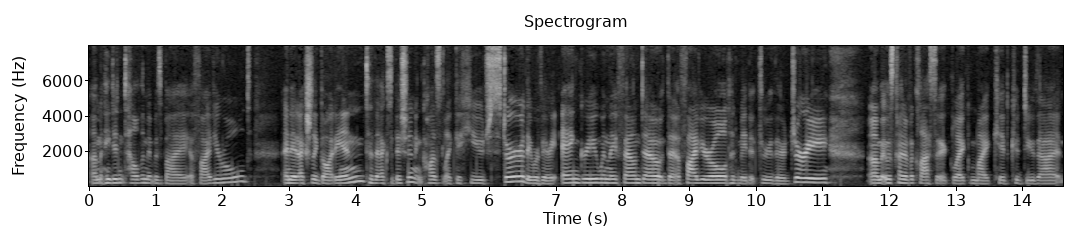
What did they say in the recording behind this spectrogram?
Um, and he didn't tell them it was by a five year old. And it actually got into the exhibition and caused like a huge stir. They were very angry when they found out that a five year old had made it through their jury. Um, it was kind of a classic, like, my kid could do that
